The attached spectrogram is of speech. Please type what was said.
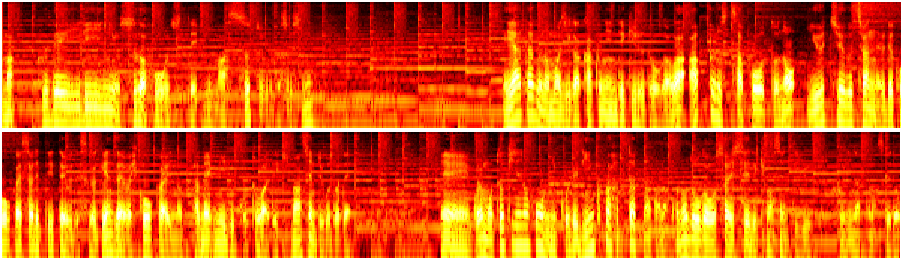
Mac デイリーニュースが報じていますということですね。AirTag の文字が確認できる動画は Apple サポートの YouTube チャンネルで公開されていたようですが現在は非公開のため見ることはできませんということで、えーこれ元記事の方にこれリンクが貼ってあったのかな？この動画を再生できませんという風になってますけど。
